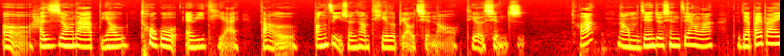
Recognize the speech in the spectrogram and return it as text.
呃，还是希望大家不要透过 MBTI 反而帮自己身上贴了标签，然后贴了限制。好啦，那我们今天就先这样啦，大家拜拜。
